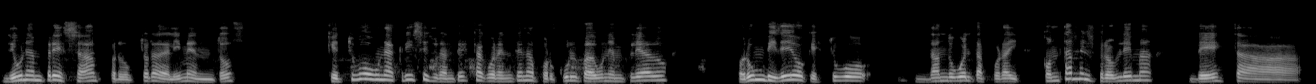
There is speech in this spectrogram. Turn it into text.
de una empresa productora de alimentos que tuvo una crisis durante esta cuarentena por culpa de un empleado, por un video que estuvo dando vueltas por ahí. Contame el problema de esta,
